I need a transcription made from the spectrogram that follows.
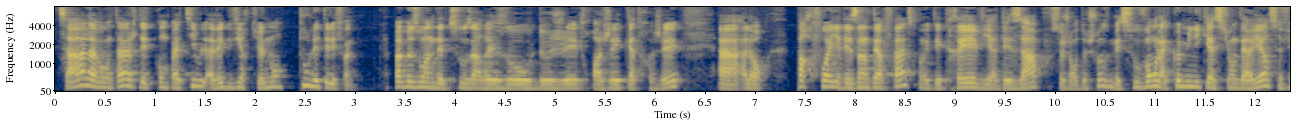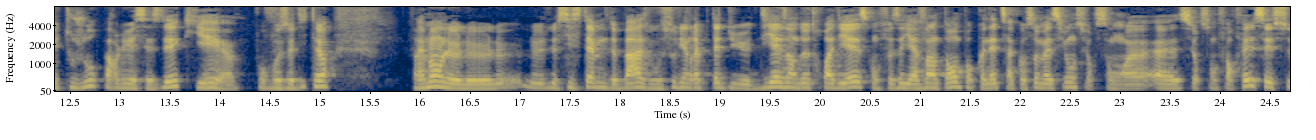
Ça a l'avantage d'être compatible avec virtuellement tous les téléphones. Pas besoin d'être sous un réseau 2G, 3G, 4G. alors Parfois, il y a des interfaces qui ont été créées via des apps ou ce genre de choses, mais souvent la communication derrière se fait toujours par l'USSD, qui est, euh, pour vos auditeurs, vraiment le, le, le, le, système de base. Vous vous souviendrez peut-être du dièse 1, 2, 3 dièse qu'on faisait il y a 20 ans pour connaître sa consommation sur son, euh, euh, sur son forfait. C'est ce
